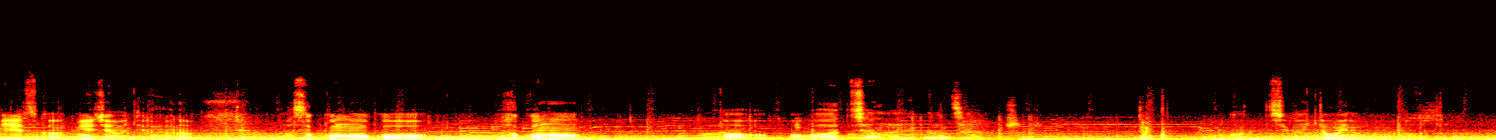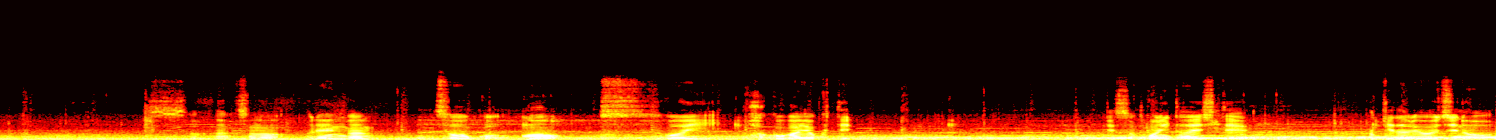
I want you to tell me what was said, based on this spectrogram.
美術館ミュージアムっていうのかな。あそこもこう箱のあおばあちゃんこっちが行った方がいいのかな。そうなんかそのレンガ倉庫もすごい箱が良くて。でそこに対して池田良二の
